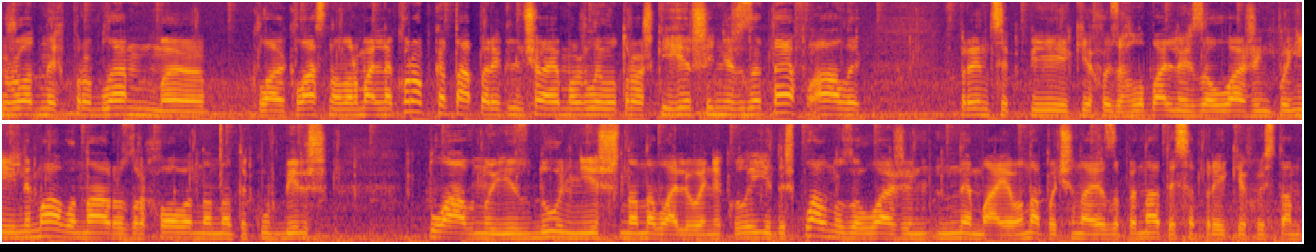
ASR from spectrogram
жодних проблем. Е, Класна нормальна коробка, та переключає, можливо, трошки гірше, ніж ZF, але в принципі якихось глобальних зауважень по ній нема. Вона розрахована на таку більш плавну їзду, ніж на навалювання. Коли їдеш плавно, зауважень немає. Вона починає запинатися при якихось там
